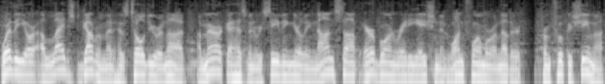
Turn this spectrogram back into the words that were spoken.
Whether your alleged government has told you or not, America has been receiving nearly nonstop airborne radiation in one form or another from Fukushima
